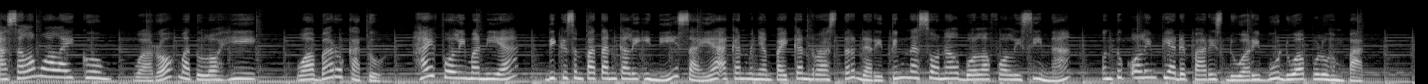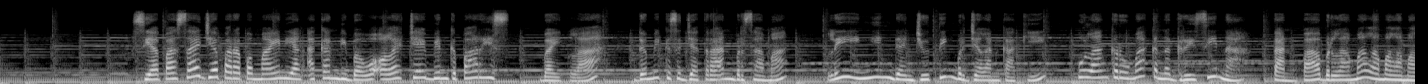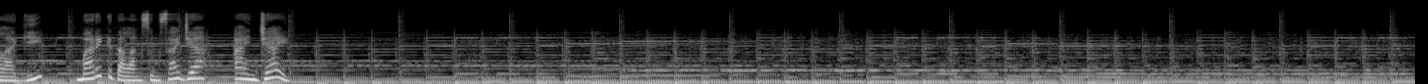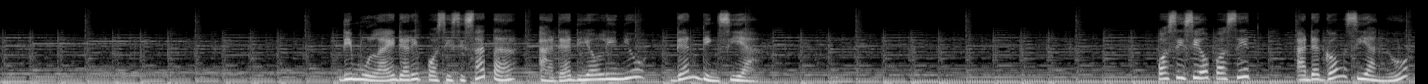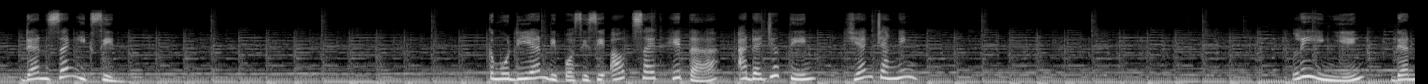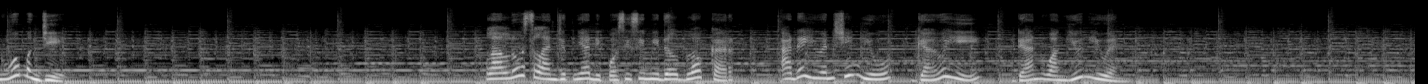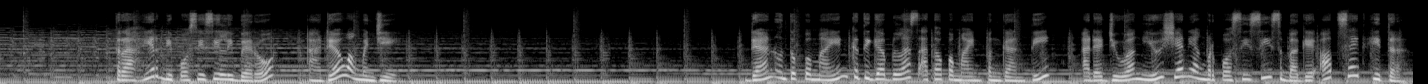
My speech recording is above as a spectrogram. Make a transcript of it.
Assalamualaikum warahmatullahi wabarakatuh. Hai Volimania, di kesempatan kali ini saya akan menyampaikan roster dari tim nasional bola voli Sina untuk Olimpiade Paris 2024. Siapa saja para pemain yang akan dibawa oleh Cebin ke Paris? Baiklah, demi kesejahteraan bersama, Li Yingying dan Juting berjalan kaki pulang ke rumah ke negeri Sina. Tanpa berlama-lama-lama lagi, mari kita langsung saja, anjay! Dimulai dari posisi sata, ada Diao Linyu dan Ding Xia. Posisi oposit, ada Gong Xiangyu dan Zhang Yixin. Kemudian di posisi outside hitter, ada Juting, Yang Changning, Li Yingying, dan Wu Mengji. Lalu selanjutnya di posisi middle blocker, ada Yuan Xinyu, Gao Yi, dan Wang Yunyuan. Terakhir di posisi libero, ada Wang Menji. Dan untuk pemain ke-13 atau pemain pengganti, ada Juang Yushen yang berposisi sebagai outside hitter.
